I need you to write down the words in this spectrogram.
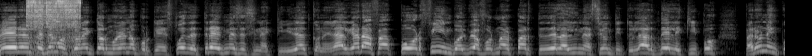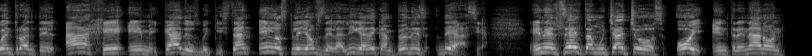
Pero empecemos con Héctor Moreno porque después de tres meses sin actividad con el Algarafa, por fin volvió a formar parte de la alineación titular del equipo para un encuentro ante el AGMK de Uzbekistán en los playoffs de la Liga de Campeones de Asia. En el Celta, muchachos, hoy entrenaron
